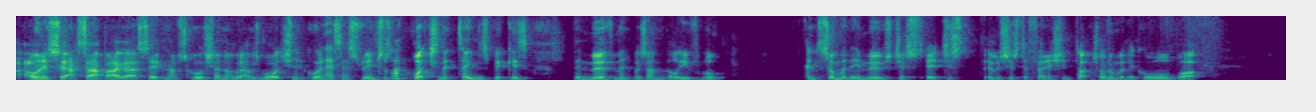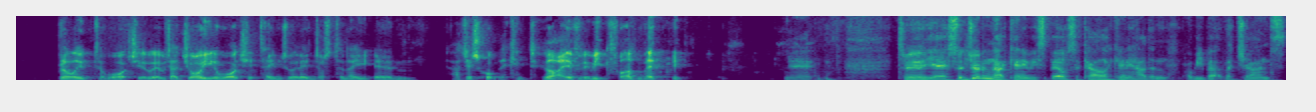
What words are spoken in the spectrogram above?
I, honestly, I sat back at that second half Scotia and I, I was watching it, going, "Is this Rangers?" I'm watching at times because the movement was unbelievable, and some of the moves just it just it was just a finishing touch on it with a goal, but brilliant to watch. It, it was a joy to watch at times with Rangers tonight. Um, I just hope they can do that every week for me. Yeah, true. Yeah. So during that kind of wee spell, Sakala kind of had an, a wee bit of a chance,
